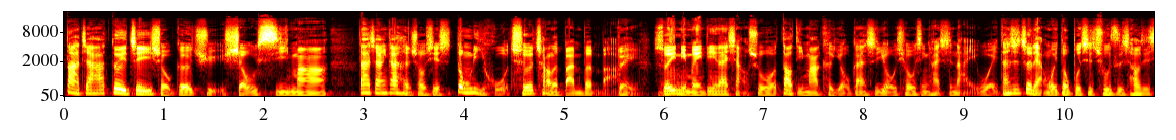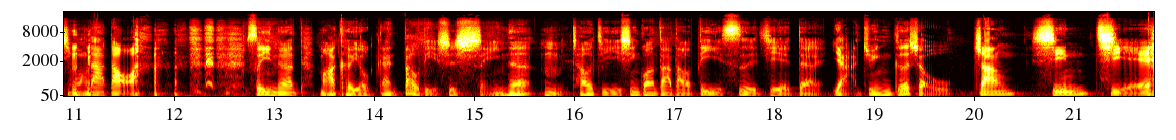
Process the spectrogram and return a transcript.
大家对这一首歌曲熟悉吗？大家应该很熟悉的是动力火车唱的版本吧？对，所以你们一定在想说，到底马可尤干是尤秋兴还是哪一位？但是这两位都不是出自超级星光大道啊。所以呢，马可尤干到底是谁呢？嗯，超级星光大道第四届的亚军歌手张新杰，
